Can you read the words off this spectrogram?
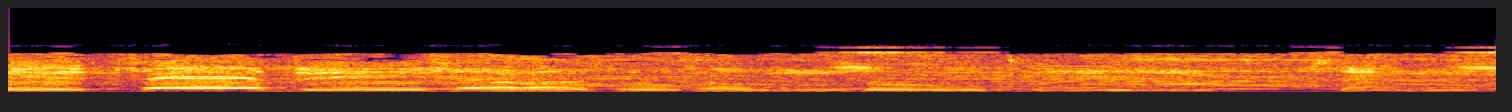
इच्छाद्वेषः सुखम् दुःखम् सङ्घातस्तेतनाभिः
